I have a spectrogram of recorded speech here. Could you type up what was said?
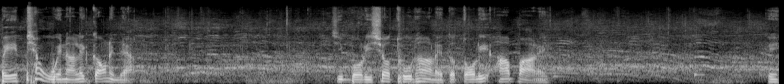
ဘေးဖြတ်ဝင်တာလည်းကောင်းတယ်ဗျ။ ဒီ body shot ထိုးထားတယ်တော်တော်လေးအားပါတယ်။ Okay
